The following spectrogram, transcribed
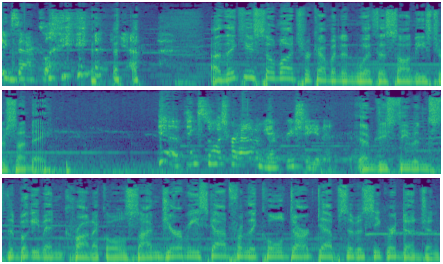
Exactly. yeah. Uh, thank you so much for coming in with us on Easter Sunday. Yeah, thanks so much for having me. I appreciate it. MG Stephens, The Boogeyman Chronicles. I'm Jeremy Scott from the cold, dark depths of a secret dungeon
